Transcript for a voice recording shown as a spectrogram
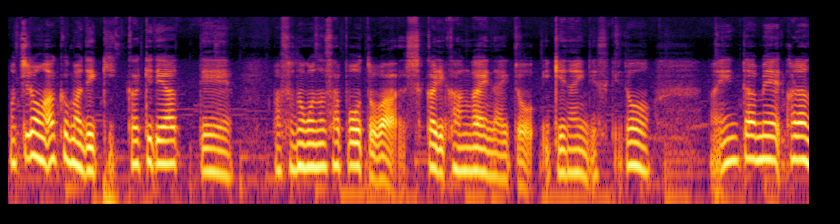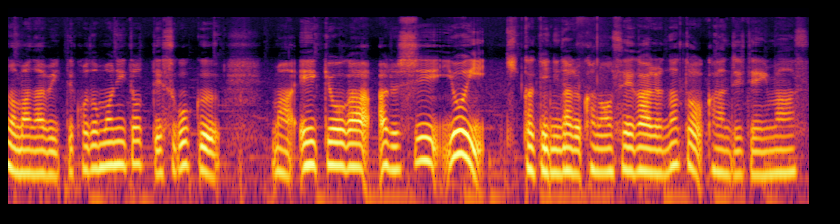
もちろんあくまできっかけであって、まあ、その後のサポートはしっかり考えないといけないんですけど、まあ、エンタメからの学びって子どもにとってすごくまあ、影響があるし良いきっかけになる可能性があるなと感じています。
